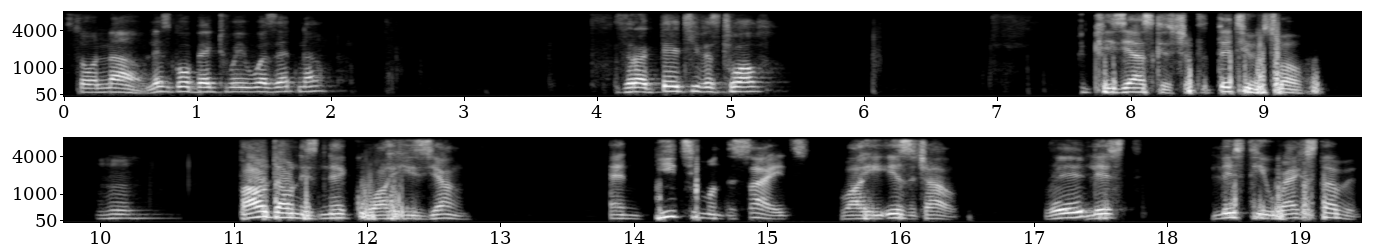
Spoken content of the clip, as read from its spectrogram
So now let's go back to where he was at now. Sirach 30, verse 12. Ecclesiasticus chapter 30, verse 12. Mhm. Bow down his neck while he is young, and beat him on the sides while he is a child, Read. lest, lest he wax stubborn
